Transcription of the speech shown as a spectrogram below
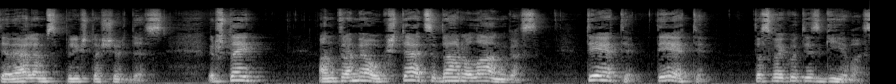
Tėveliams plyšta širdis. Ir štai Antrame aukšte atsidaro langas. Tėti, tėti, tas vaikutis gyvas.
